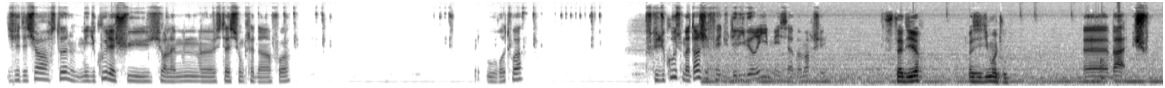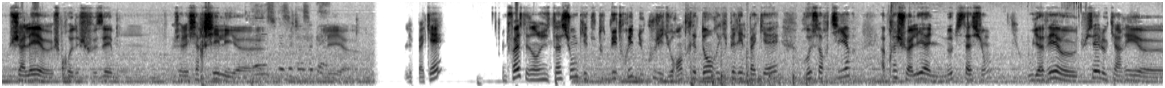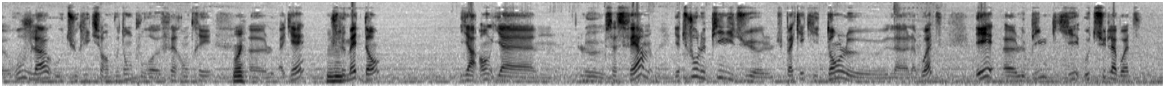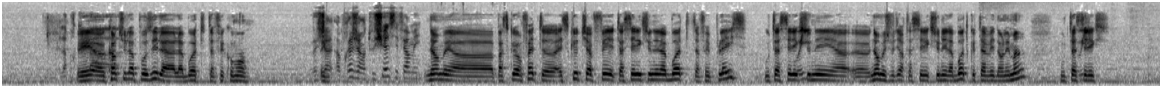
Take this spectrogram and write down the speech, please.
J'étais sur Hearthstone, mais du coup là je suis sur la même euh, station que la dernière fois. Mais Ouvre-toi. Parce que du coup ce matin j'ai fait du delivery mais ça a pas marché. C'est-à-dire? Vas-y, dis-moi tout. Euh, bah j'allais, euh, je prenais, je faisais mon, j'allais chercher les euh, les, euh, les paquets. Une fois c'était dans une station qui était toute détruite, du coup j'ai dû rentrer dedans, récupérer le paquet, ressortir. Après je suis allé à une autre station où il y avait, euh, tu sais, le carré euh, rouge là, où tu cliques sur un bouton pour euh, faire rentrer Oui. le paquet. Je Mhm. le mets dedans. Il y a, en- il y a le, ça se ferme. Il y a toujours le ping du, du paquet qui est dans le, la, la boîte et le ping qui est au-dessus de la boîte. Alors que, Et bah, quand tu l'as posé, la, la boîte, t'as fait comment? Bah, j'ai- après j'ai un touché, c'est fermé. Non, mais euh, parce que en fait, euh, est-ce que tu as fait, t'as sélectionné la boîte, t'as fait place, ou t'as sélectionné, euh, euh, non, mais je veux dire, t'as sélectionné la boîte que t'avais dans les mains, ou t'as Oui. sélectionné,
